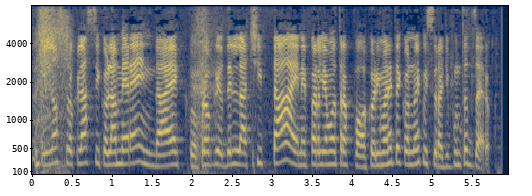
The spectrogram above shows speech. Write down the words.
il nostro classico La merenda, ecco, proprio della città e ne parliamo tra poco. Rimanete con noi qui su Radio.0.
